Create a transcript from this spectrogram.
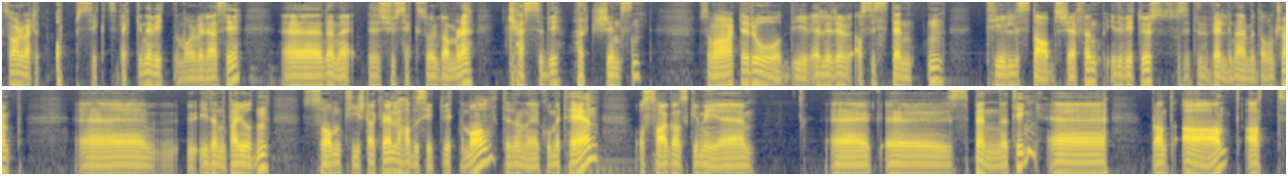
så har det vært et oppsiktsvekkende vitnemål, vil jeg si. Eh, denne eh, 26 år gamle Cassidy Hutchinson, som har vært rådgiver, eller assistenten til stabssjefen i Det hvite hus, som sitter veldig nærme Donald Trump eh, i denne perioden, som tirsdag kveld hadde sitt vitnemål til denne komiteen, og sa ganske mye spennende ting. Eh, blant annet at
